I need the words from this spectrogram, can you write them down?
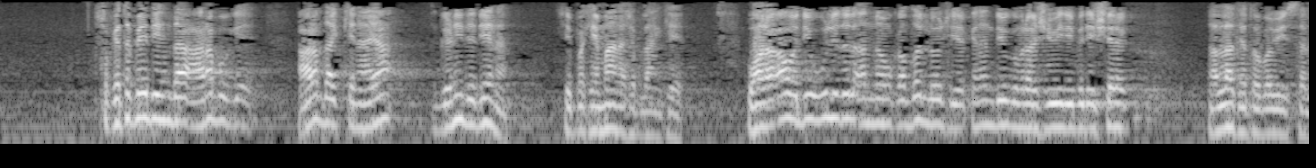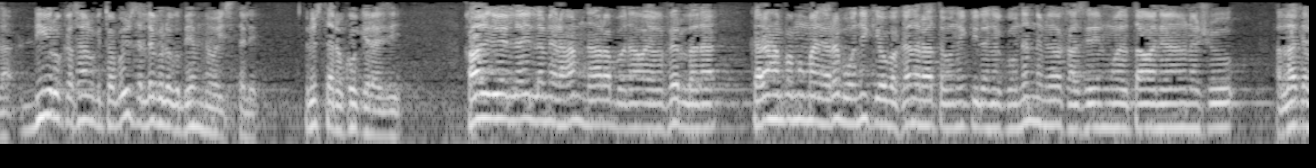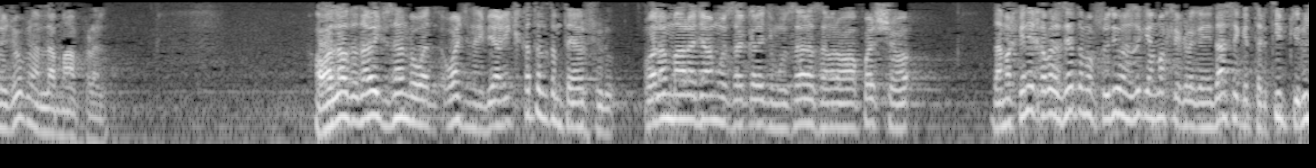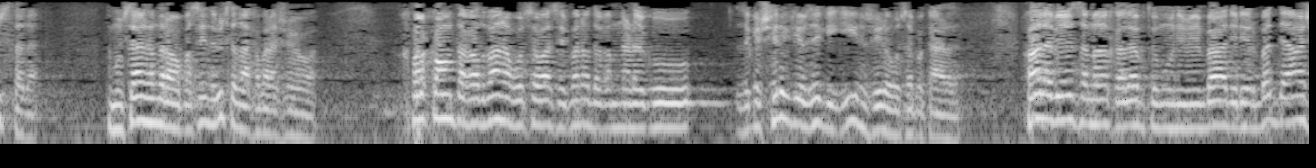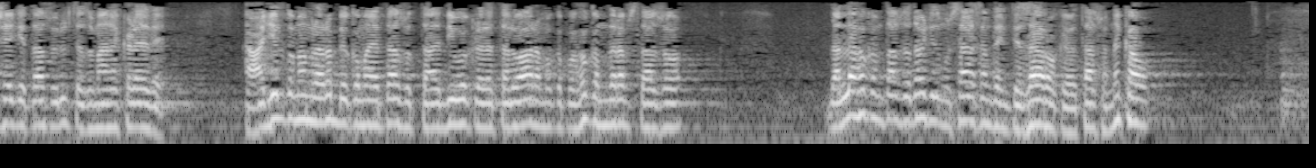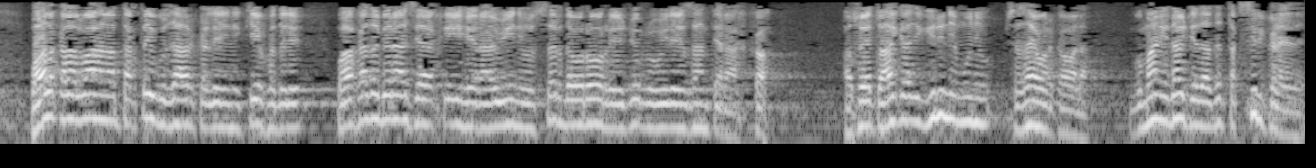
سکه ته په دې دا عربو کې عرب دا کنایا غنی د دینه چې په کې معنی چې پلان کې ورأو دی ولیدل انه قد ضلوا چې یقینا دی گمراه شوی دی په شرک الله ته توبه ویسله ډیرو کسانو کې توبه ویسله لګو لګو به هم نه ویستلې رسته رکو کې راځي قال لا الا مرحمنا ربنا ويغفر لنا کرهم په موږ باندې رب ونه کې او بکنه راته ونه کې لنه کو نن موږ خاصین مو تاونه نشو الله تعالی جوړ الله معاف کړل او الله ته دا وی چې ځان به وجنه بیا غي قتل تم تیار شولو ولما رجع موسی کله چې موسی را سره واپس شو دا مخکنی خبره زیاته مقصودی ونه ځکه مخکې کړه غني دا څه کې ترتیب کې روسته ده د موسی سره را واپس نه روسته دا خبره شوی و خپل قوم ته غضبان غوسه واسفنه د غم نړګو ځکه شرک یو ځکه کې نه سیله غوسه پکار ده قال بیا سما خلفتمونی من بعد ډیر بد هغه شی چې تاسو روسته زمانہ کړی ده عجلتم امر ربکم آیا تاسو تعدی وکړه تلوار مو په حکم درب تاسو د الله حکم تاسو دا چې موسی سم ته انتظار وکړ تاسو نه کاو وال قال الواهنا تختی گزار کړلې نه کې خدلې واخذ براس اخیه راوین او سر د ورو رجو روی له ځان ته راخه اوسه ته هغه راځي ګری نه مونږ سزا ورکواله ګمان دا چې دا د تقصیر کړی دی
